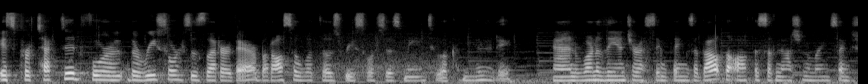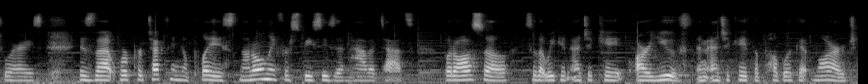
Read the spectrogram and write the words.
It's protected for the resources that are there, but also what those resources mean to a community. And one of the interesting things about the Office of National Marine Sanctuaries is that we're protecting a place not only for species and habitats, but also so that we can educate our youth and educate the public at large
